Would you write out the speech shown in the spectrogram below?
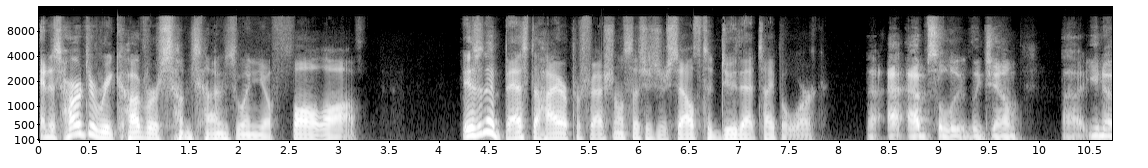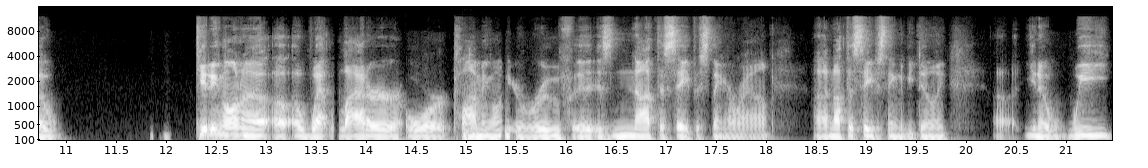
And it's hard to recover sometimes when you fall off isn't it best to hire a professional such as yourself to do that type of work? absolutely, Jim. Uh, you know, getting on a, a, wet ladder or climbing on your roof is, not the safest thing around. Uh, not the safest thing to be doing. Uh, you know, we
